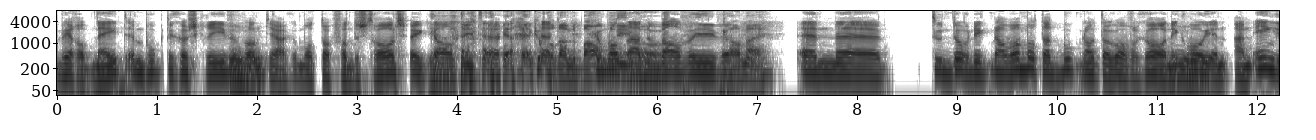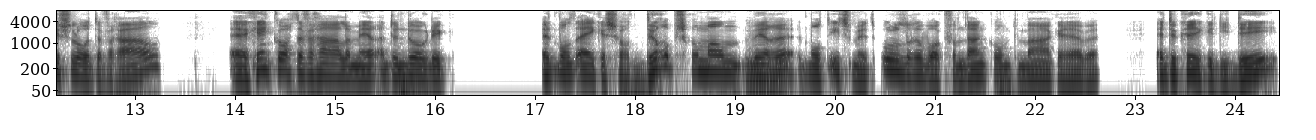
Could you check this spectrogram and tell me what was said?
weer op Nijt een boek te gaan schrijven. Mhm. Mm -hmm. Want ja, je moet toch van de straat, zeg ik ja. altijd. ja, je moet aan de bal je blijven. moet aan de bal blijven. Kan, hè? En uh, toen dacht ik, nou, waar moet dat boek nou toch over gaan? Ik mm. wou een aaneengesloten verhaal. Uh, geen korte verhalen meer. En toen dacht ik, het moet eigenlijk een soort dorpsroman mm -hmm. Het moet iets met Oelderen, waar ik vandaan kom, te maken hebben. En toen kreeg ik het idee,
